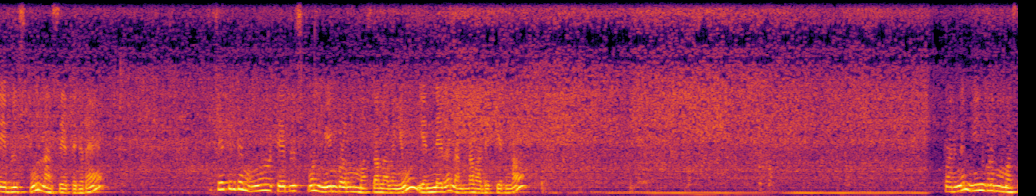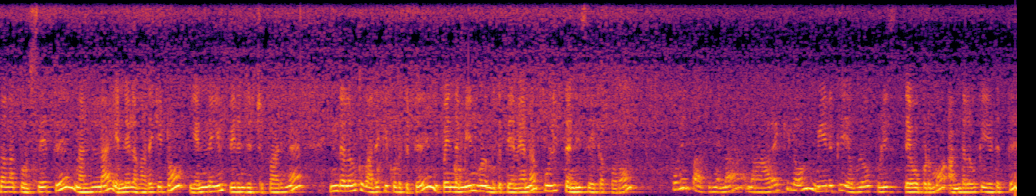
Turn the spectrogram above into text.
டேபிள் ஸ்பூன் நான் சேர்த்துக்கிறேன். சேர்த்துக்கிட்ட மூணு டேபிள் ஸ்பூன் மீன் குழம்பு மசாலாவையும் எண்ணெயில் நல்லா வதக்கிடலாம். பாருங்கள் மீன் குழம்பு மசாலாத்தூள் சேர்த்து நல்லா எண்ணெயில் வதக்கிட்டோம். எண்ணெயும் பிரிஞ்சிருச்சு பாருங்கள் இந்த அளவுக்கு வதக்கி கொடுத்துட்டு இப்போ இந்த மீன் குழம்புக்கு தேவையான புளி தண்ணி சேர்க்க போகிறோம் புளி பார்த்தீங்கன்னா நான் அரை கிலோ மீனுக்கு எவ்வளோ புளி தேவைப்படுமோ அந்த அளவுக்கு எடுத்து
